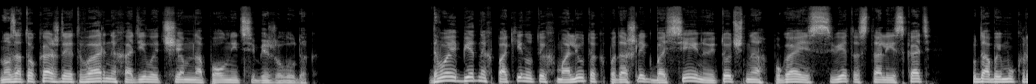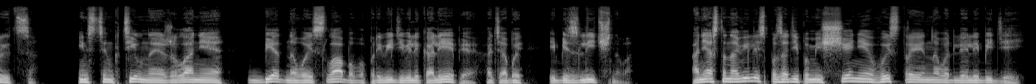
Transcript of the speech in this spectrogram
но зато каждая тварь находила чем наполнить себе желудок. Двое бедных покинутых малюток подошли к бассейну и, точно пугаясь света, стали искать, куда бы им укрыться. Инстинктивное желание бедного и слабого при виде великолепия, хотя бы и безличного. Они остановились позади помещения, выстроенного для лебедей.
